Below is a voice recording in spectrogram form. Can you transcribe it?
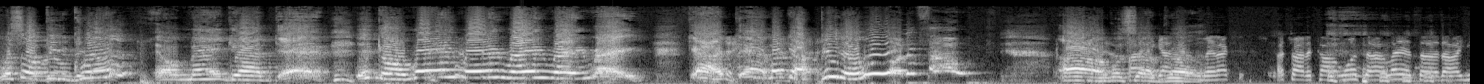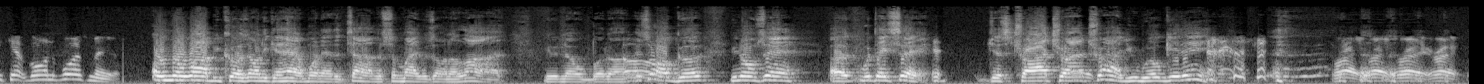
What's up, Peter going on, big Quill? Oh man, god damn. It's gonna rain, rain, rain, rain, rain. God damn, I got Peter who on the phone. Oh, what's Finally up, you, man. I, I tried to call one time last time, dog. You kept going to voicemail. Oh, you know why? Because I only can have one at a time if somebody was on the line, you know. But uh, it's Oh. all good. You know what I'm saying? Uh, what they say? Just try, try, try. You will get in. Right, right, right, right.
